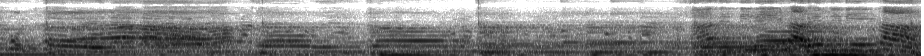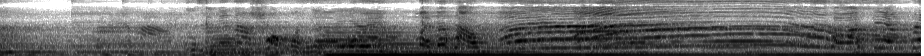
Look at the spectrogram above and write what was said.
ที่คุ้นเคยนะคะดีดีค่ะเรีดีค่ะดูสิเนี่ยนะหกหมดเลยอะเหมือนเจ้าสาวขอเสียงปร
